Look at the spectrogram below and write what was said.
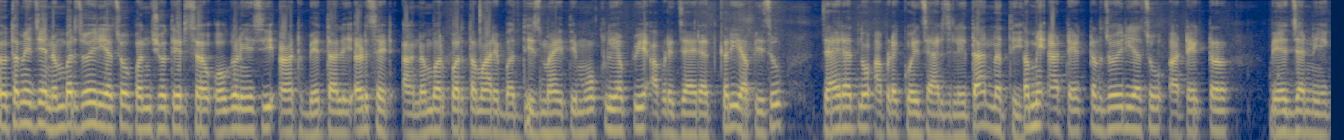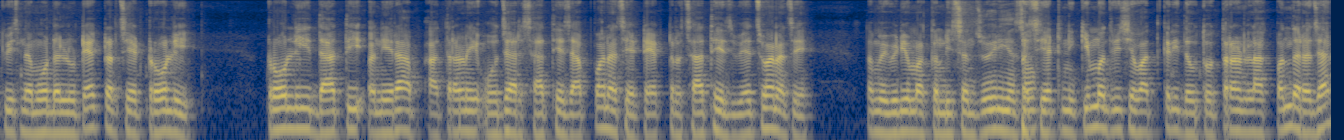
તો તમે જે નંબર જોઈ રહ્યા છો પંચોતેર છ ઓગણએંસી આઠ બેતાલીસ અડસઠ આ નંબર પર તમારે બધી જ માહિતી મોકલી આપવી. આપણે જાહેરાત કરી આપીશું. જાહેરાતનો આપણે કોઈ ચાર્જ લેતા નથી. તમે આ ટ્રેક્ટર જોઈ રહ્યા છો. આ ટ્રેક્ટર બે હજારની એકવીસના મોડલનું ટ્રેક્ટર છે. ટ્રોલી ટ્રોલી દાંતી અને રાપ આ ત્રણેય ઓજાર સાથે જ આપવાના છે. ટ્રેક્ટર સાથે જ વેચવાના છે. તમે વિડીયોમાં કન્ડિશન જોઈ રહ્યા છો. સેટની કિંમત વિશે વાત કરી દઉં તો ત્રણ લાખ પંદર હજાર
